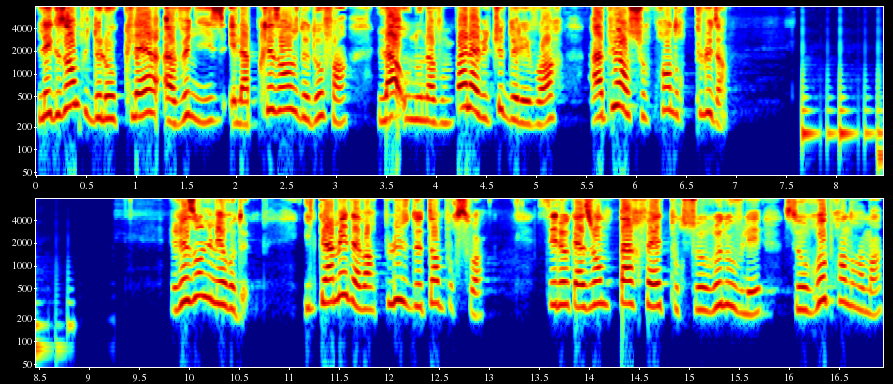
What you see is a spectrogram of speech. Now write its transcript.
L'exemple de l'eau claire à Venise et la présence de dauphins, là où nous n'avons pas l'habitude de les voir, a pu en surprendre plus d'un. Raison numéro 2. Il permet d'avoir plus de temps pour soi. C'est l'occasion parfaite pour se renouveler, se reprendre en main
